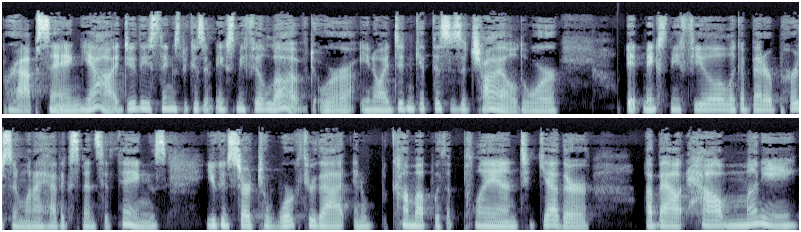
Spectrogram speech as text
perhaps saying, yeah, I do these things because it makes me feel loved, or, you know, I didn't get this as a child, or it makes me feel like a better person when I have expensive things. You can start to work through that and come up with a plan together about how money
